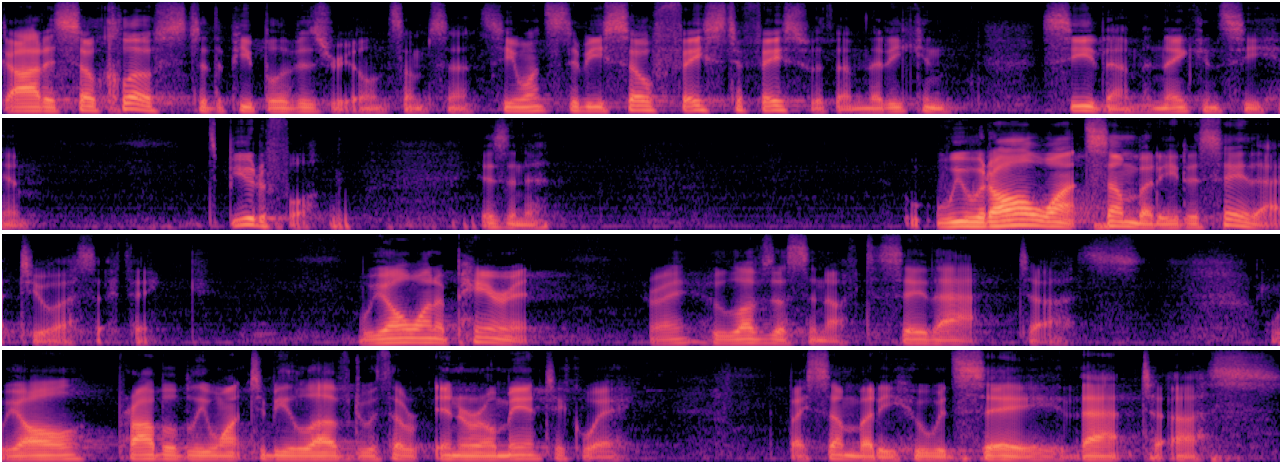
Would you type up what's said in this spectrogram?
God is so close to the people of Israel in some sense. He wants to be so face to face with them that he can see them and they can see him. It's beautiful, isn't it? We would all want somebody to say that to us, I think. We all want a parent right, who loves us enough to say that to us. We all probably want to be loved with a, in a romantic way by somebody who would say that to us.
